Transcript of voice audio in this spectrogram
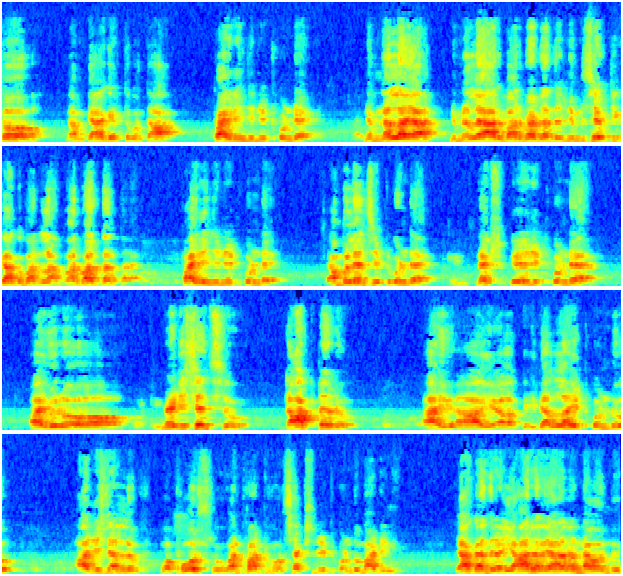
ಸೊ ನಮ್ಗೆ ಹೇಗಿತ್ತು ಗೊತ್ತಾ? ಫೈರ್ ಇಂಜಿನ್ ಇಟ್ಕೊಂಡೆ. ನಿಮ್ಮನ್ನೆಲ್ಲ ನಿಮ್ಮನ್ನೆಲ್ಲ ಯಾರು ಬರಬೇಡ ಅಂದ್ರೆ ನಿಮ್ಮ ಸೇಫ್ಟಿಗಾಗ ಬರಲ್ಲ ಬರಬಾರ್ದಂತ. ಫೈರ್ ಇಂಜಿನ್ ಇಟ್ಕೊಂಡೆ ಆಂಬುಲೆನ್ಸ್ ಇಟ್ಕೊಂಡೆ ನೆಕ್ಸ್ಟ್ ಕ್ರೇನ್ ಇಟ್ಕೊಂಡೆ. ಇವರು ಮೆಡಿಸಿನ್ಸು ಡಾಕ್ಟರು ಇದೆಲ್ಲ ಇಟ್ಕೊಂಡು additional force one forty four section ಇಟ್ಕೊಂಡು ಮಾಡೀನಿ. ಯಾಕಂದ್ರೆ ಯಾರೋ ಯಾರನ್ನ ಒಂದು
